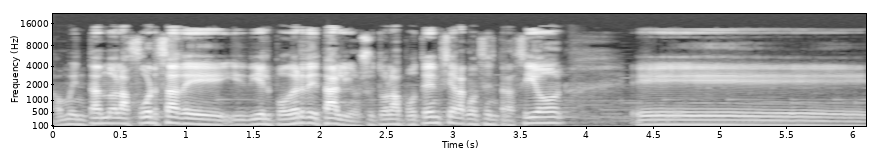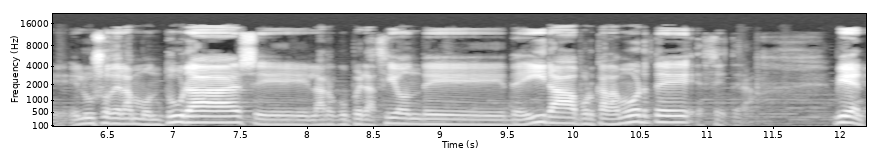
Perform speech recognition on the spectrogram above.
aumentando la fuerza de, y el poder de Talion, sobre todo la potencia, la concentración, el uso de las monturas, la recuperación de, de ira por cada muerte, etcétera. Bien,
